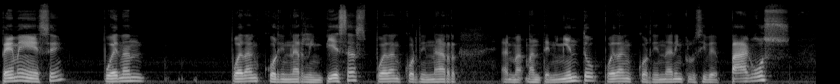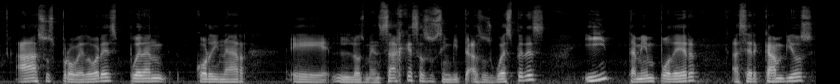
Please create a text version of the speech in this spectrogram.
PMS puedan, puedan coordinar limpiezas, puedan coordinar eh, mantenimiento, puedan coordinar inclusive pagos a sus proveedores, puedan coordinar eh, los mensajes a sus, a sus huéspedes y también poder hacer cambios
